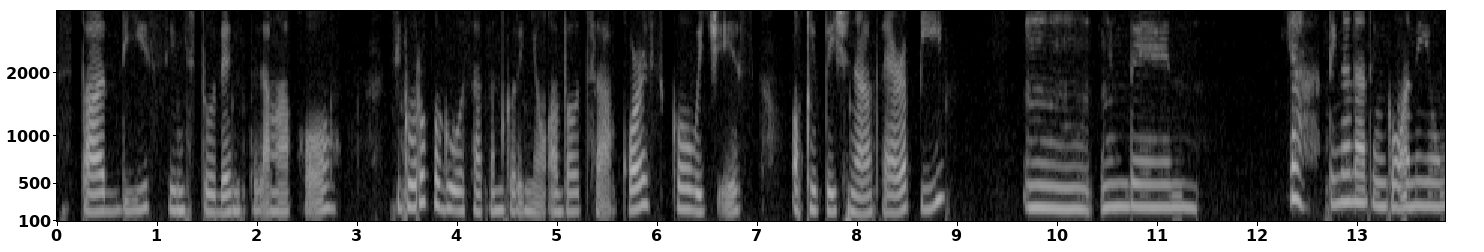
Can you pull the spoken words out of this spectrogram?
studies. Since student pa lang ako siguro pag-uusapan ko rin yung about sa course ko which is occupational therapy. Mm, and then yeah tingnan natin kung ano yung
